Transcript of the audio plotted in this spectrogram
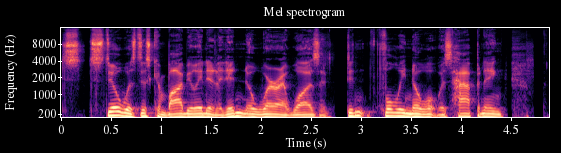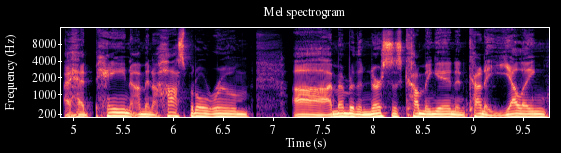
still was discombobulated. I didn't know where I was. I didn't fully know what was happening. I had pain. I'm in a hospital room. Uh, I remember the nurses coming in and kind of yelling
